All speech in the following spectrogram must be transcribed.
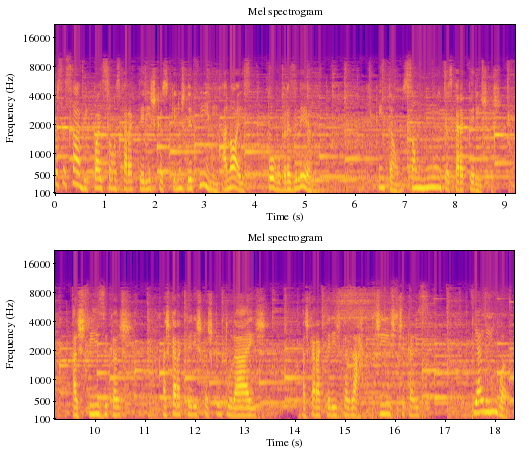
Você sabe quais são as características que nos definem, a nós, povo brasileiro? Então, são muitas características. As físicas, as características culturais, as características artísticas e a língua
